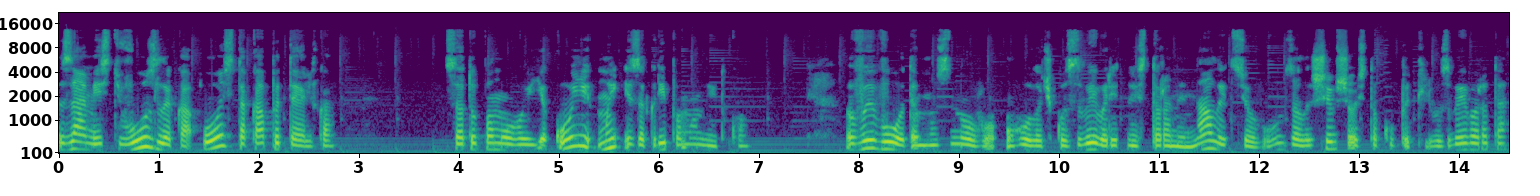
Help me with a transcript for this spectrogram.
замість вузлика ось така петелька, за допомогою якої ми і закріпимо нитку. Виводимо знову голочку з виворітної сторони на лицьову, залишивши ось таку петлю з виворота.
